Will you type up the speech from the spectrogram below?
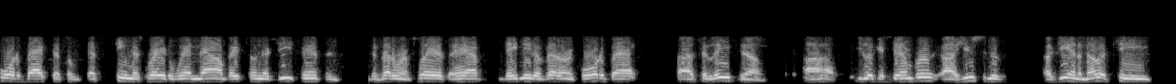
quarterbacks, that's a, that's a team that's ready to win now based on their defense and the veteran players they have. They need a veteran quarterback uh, to lead them. Uh, you look at Denver, uh, Houston is, again, another team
